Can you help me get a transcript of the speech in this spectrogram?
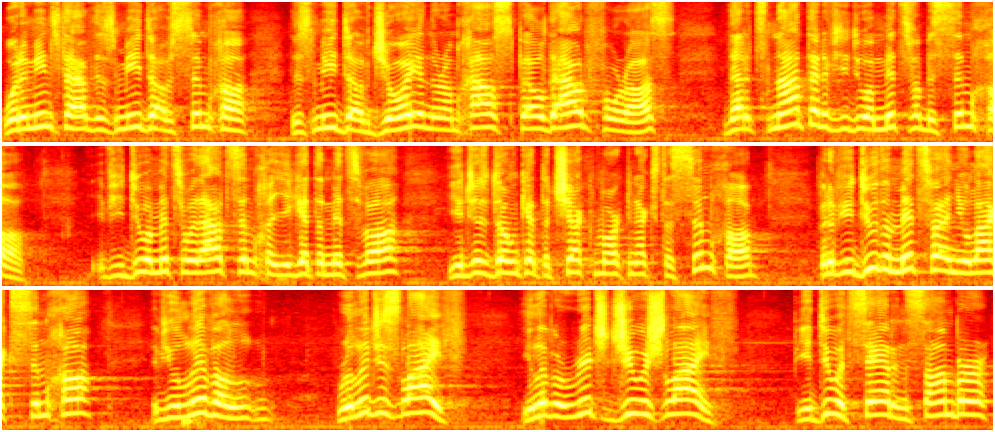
what it means to have this midah of simcha, this midah of joy, and the Ramchal spelled out for us that it's not that if you do a mitzvah besimcha, if you do a mitzvah without simcha, you get the mitzvah. You just don't get the check mark next to simcha. But if you do the mitzvah and you lack simcha, if you live a religious life, you live a rich Jewish life, but you do it sad and somber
